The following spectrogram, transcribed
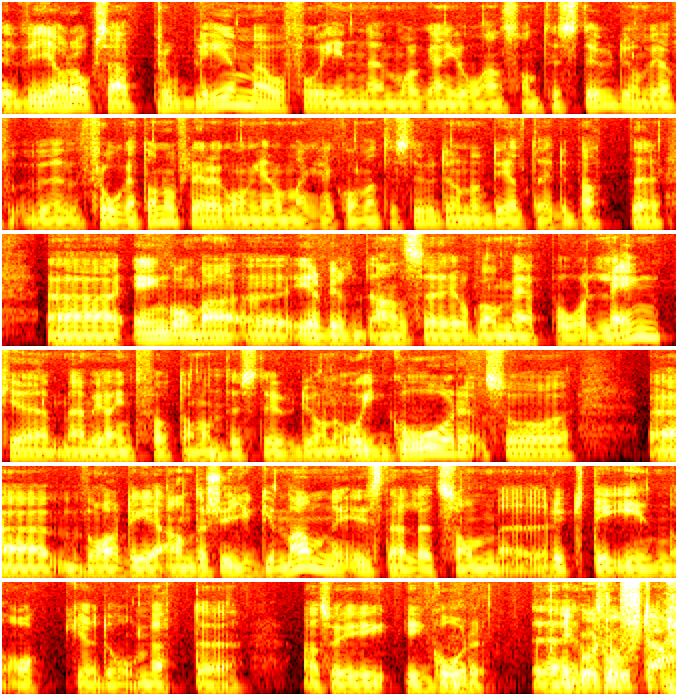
Eh, Vi har också haft problem med att få in Morgan Johansson till studion. Vi har frågat honom flera gånger om man kan komma till studion och delta i debatter. Eh, en gång var, eh, erbjöd han sig att vara med på länk, eh, men vi har inte fått honom till studion. Och igår så var det Anders Ygeman istället som ryckte in och då mötte, alltså i, igår Eh, Igår torsdag.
